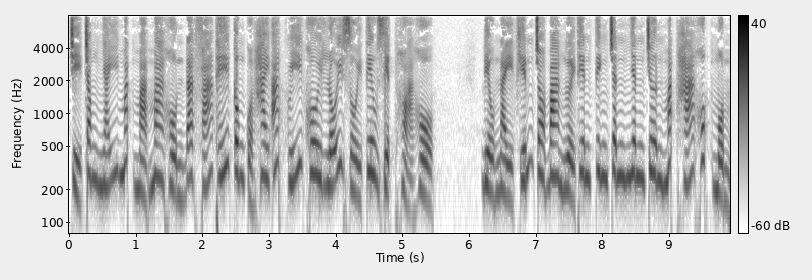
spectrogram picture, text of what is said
chỉ trong nháy mắt mà ma hồn đã phá thế công của hai ác quý khôi lỗi rồi tiêu diệt hỏa hồ. điều này khiến cho ba người thiên tinh chân nhân trơn mắt há hốc mồm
